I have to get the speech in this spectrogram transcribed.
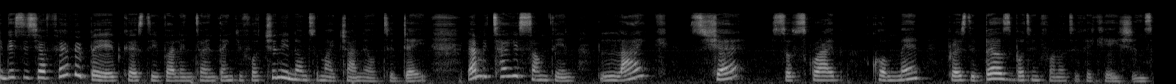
Hi, this is your favorite babe, Kirsty Valentine. Thank you for tuning on to my channel today. Let me tell you something. Like, share, subscribe, comment, press the bells button for notifications.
